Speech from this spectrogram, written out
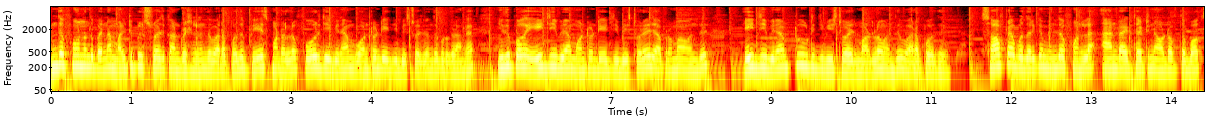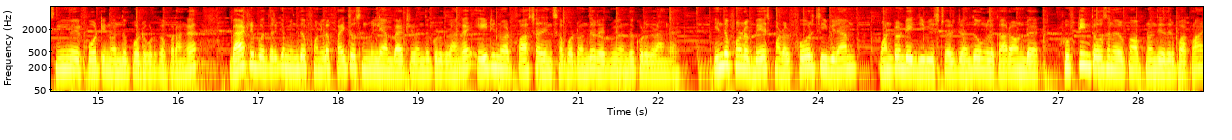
இந்த ஃபோன் வந்து பார்த்தீங்கன்னா மல்டிபிள் ஸ்டோரேஜ் கான்ஃபிகரேஷன்லேருந்து வரப்போது பேஸ் மாடலில் four GB RAM one twenty eight GB storage வந்து கொடுக்குறாங்க. இது போக eight GB RAM one twenty eight GB storage அப்புறமா வந்து eight GB RAM two fifty GB storage மாடலும் வந்து வரப்போகுது. சாஃப்ட்வேர் பொறுத்த வரைக்கும் இந்த ஃபோனில் Android thirteen out of the box new fourteen வந்து போட்டு கொடுக்க போகிறாங்க பேட்டரி பொறுத்த வரைக்கும் இந்த ஃபோனில் ஃபைவ் தௌசண்ட் மில்லியம் பேட்டரி வந்து கொடுக்குறாங்க. Eighteen watt fast charging support வந்து ரெட்மி வந்து கொடுக்குறாங்க. இந்த ஃபோனோட base model four GB RAM one twenty eight GB storage வந்து உங்களுக்கு அரௌண்டு ஃபிஃப்டீன் தௌசண்ட் இருக்கும் அப்படின்னு வந்து எதிர்பார்க்கலாம்.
